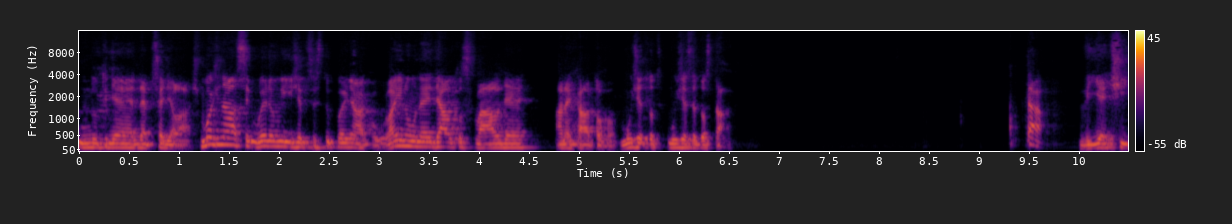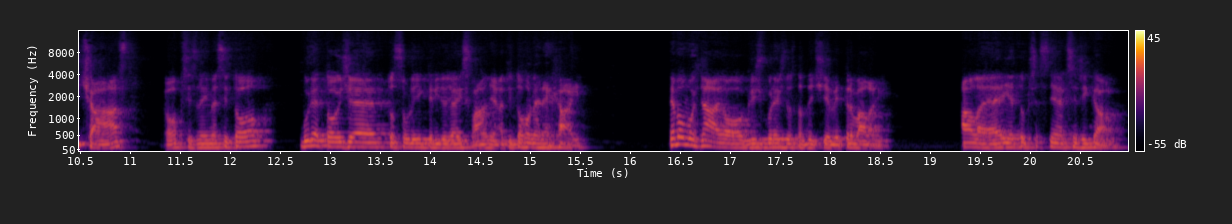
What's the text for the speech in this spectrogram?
nutně nepředěláš. Možná si uvědomí, že přestupuje nějakou lajnu, nedělal to schválně a nechá toho. Může, to, může se to stát. Tak, větší část, jo, přiznejme si to, bude to, že to jsou lidi, kteří to dělají schválně a ty toho nenechají. Nebo možná, jo, když budeš dostatečně vytrvalý. Ale je to přesně, jak jsi říkal.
